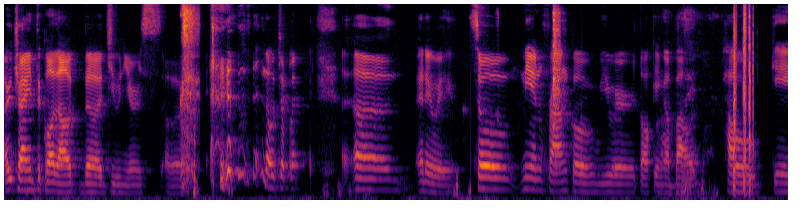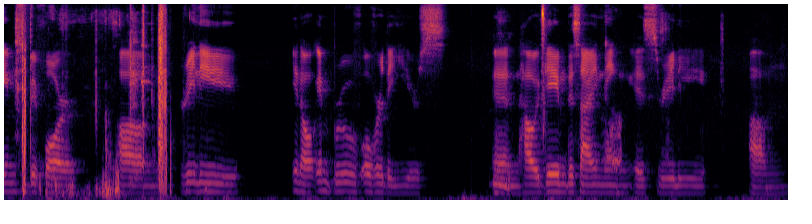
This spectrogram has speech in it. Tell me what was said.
are you trying to call out the juniors or no chocolate? Uh, anyway, so me and Franco we were talking about how games before um really you know improve over the years and how game designing is really um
